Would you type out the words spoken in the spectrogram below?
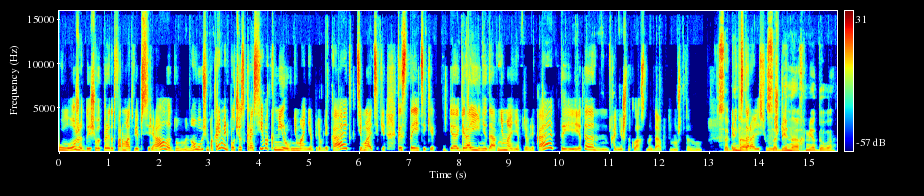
уложат, да еще вот про этот формат веб-сериала, думаю. Ну, в общем, по крайней мере, получилось красиво, к миру внимание привлекает, к тематике, к эстетике, к героине, да, внимание привлекает, и это, конечно, классно, да, потому что, ну, Сабина, они постарались умнички. Сабина Ахмедова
